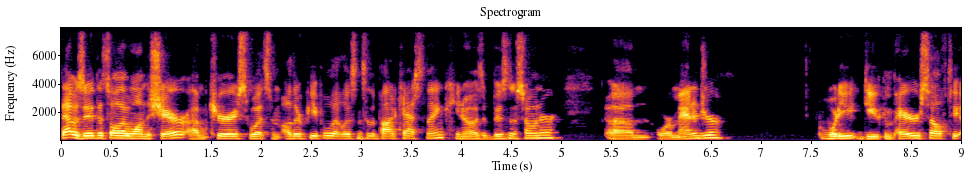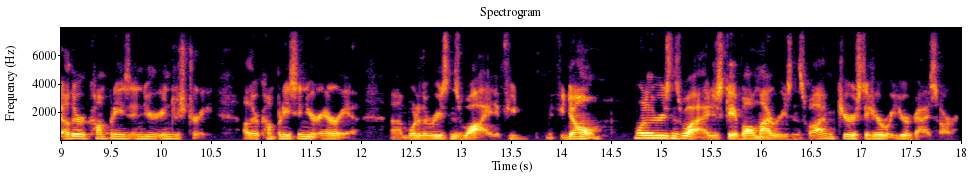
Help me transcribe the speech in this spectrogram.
that was it. That's all I wanted to share. I'm curious what some other people that listen to the podcast think, you know, as a business owner um, or manager, what do you do you compare yourself to other companies in your industry other companies in your area? Um, what are the reasons why? If you if you don't what are the reasons why? I just gave all my reasons why. I'm curious to hear what your guys are.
